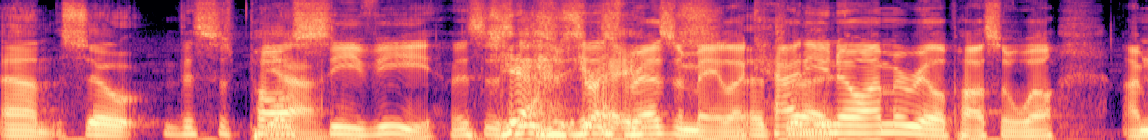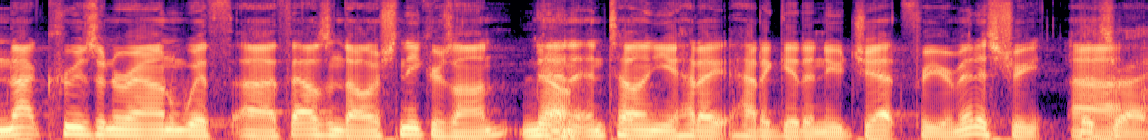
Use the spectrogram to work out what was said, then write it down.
Um, so This is Paul's Yeah. CV. This is Yeah, his, his right. resume. Like, That's how do you know I'm a real apostle? Well, I'm not cruising around with uh, thousand dollar sneakers on No. and, and telling you how to how to get a new jet for your ministry. That's uh, right.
